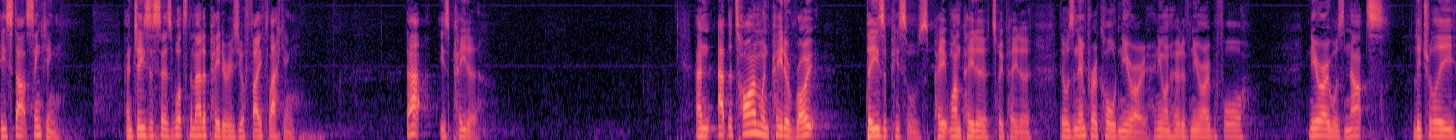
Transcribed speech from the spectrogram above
he starts sinking. And Jesus says, What's the matter, Peter? Is your faith lacking? That is Peter. And at the time when Peter wrote these epistles, 1 Peter, 2 Peter, there was an emperor called Nero. Anyone heard of Nero before? Nero was nuts, literally.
